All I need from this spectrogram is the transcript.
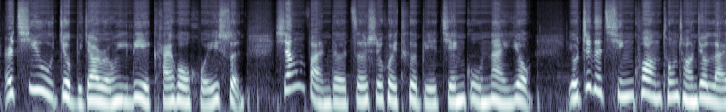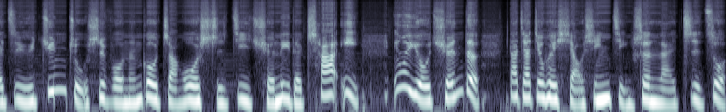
而器物就比较容易裂开或毁损。相反的，则是会特别坚固耐用。有这个情况，通常就来自于君主是否能够掌握实际权力的差异。因为有权的，大家就会小心谨慎来制作；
